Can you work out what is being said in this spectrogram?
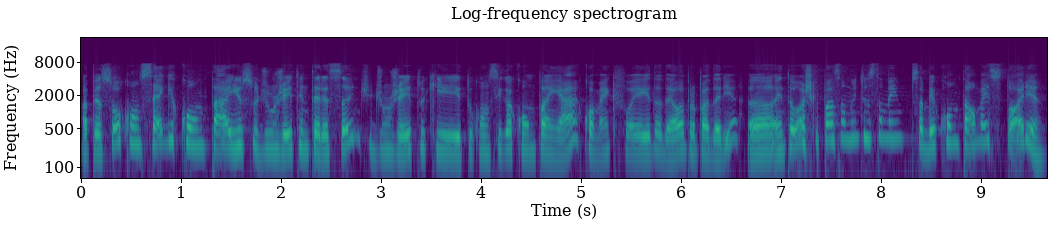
A pessoa consegue contar isso de um jeito interessante, de um jeito que tu consiga acompanhar como é que foi a ida dela para a padaria? Uh, então eu acho que passa muito isso também, saber contar uma história.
